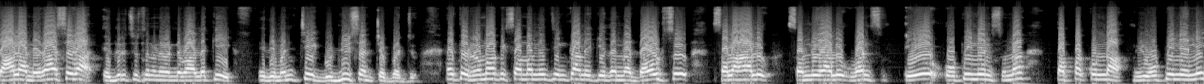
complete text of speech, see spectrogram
చాలా నిరాశగా ఎదురు చూస్తున్నటువంటి వాళ్ళకి ఇది మంచి గుడ్ న్యూస్ అని చెప్పొచ్చు. అయితే రుణమాఫీకి సంబంధించి ఇంకా మీకు ఏదైనా డౌట్స్ సలహాలు సందేహాలు వన్స్ ఏ ఒపీనియన్స్ ఉన్నా తప్పకుండా మీ ఒపీనియన్ని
